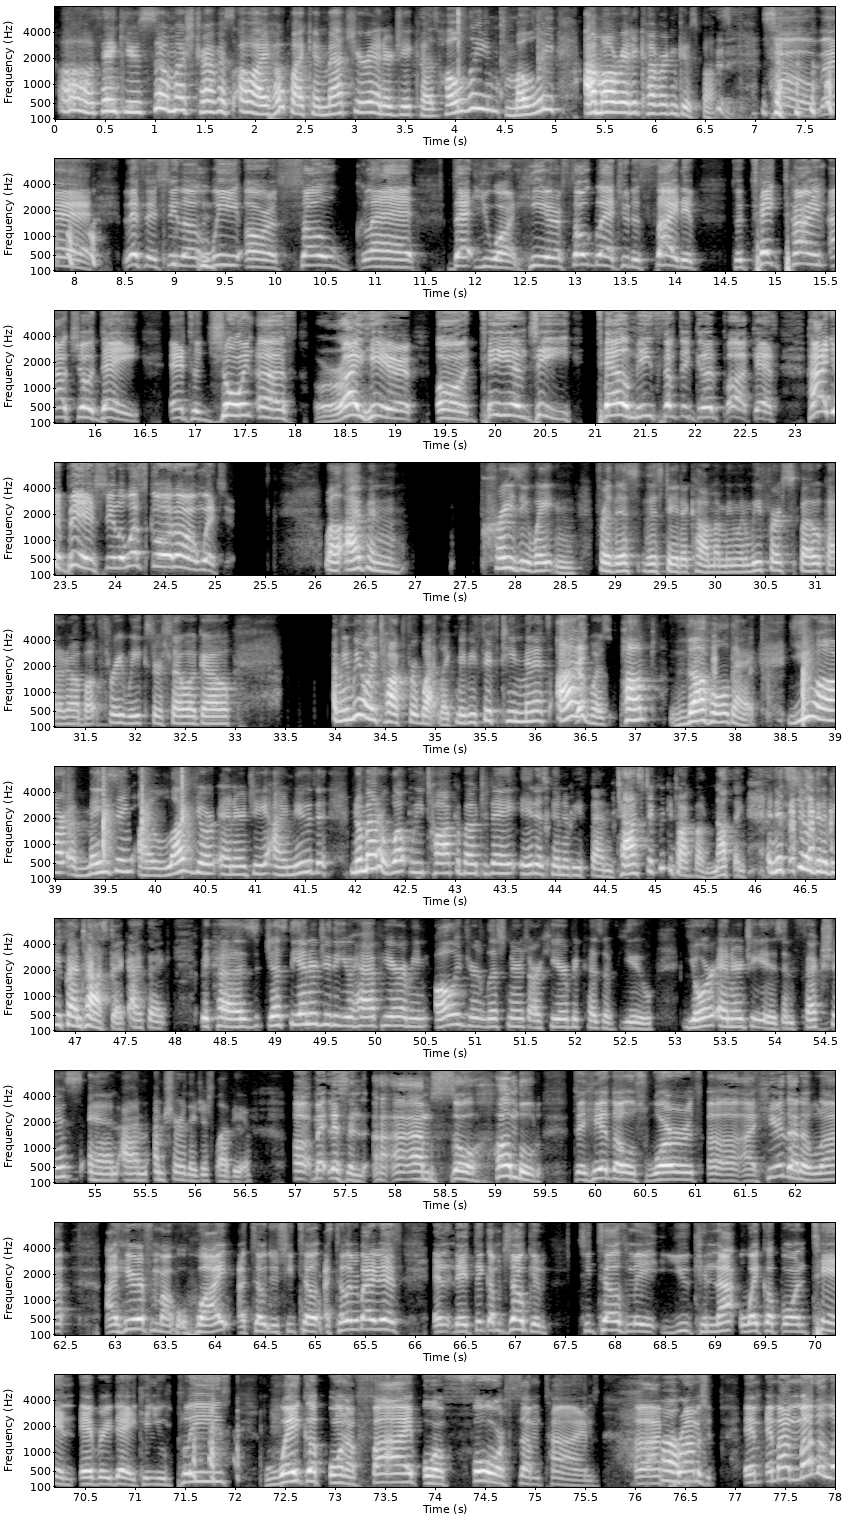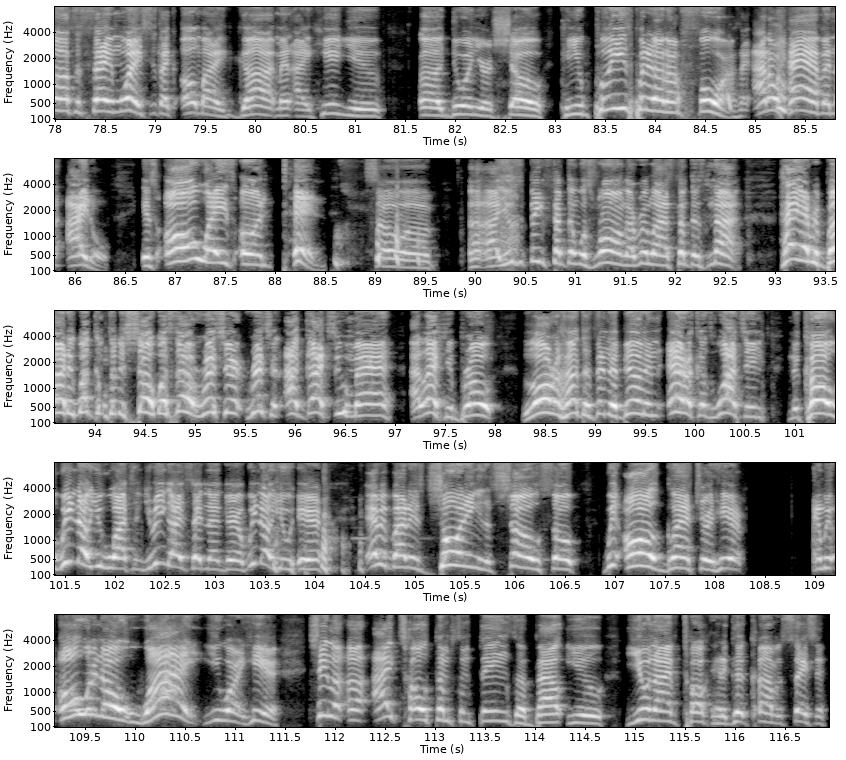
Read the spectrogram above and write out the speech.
Oh, thank you so much, Travis. Oh, I hope I can match your energy because holy moly, I'm already covered in goosebumps. So. oh, man. Listen, Sheila, we are so glad that you are here. So glad you decided to take time out your day and to join us right here on TMG Tell Me Something Good podcast. How you been, Sheila? What's going on with you? Well, I've been crazy waiting for this this day to come. I mean, when we first spoke, I don't know about 3 weeks or so ago, I mean, we only talked for what, like maybe 15 minutes. I yep. was pumped the whole day. You are amazing. I love your energy. I knew that no matter what we talk about today, it is going to be fantastic. We can talk about nothing, and it's still going to be fantastic, I think, because just the energy that you have here. I mean, all of your listeners are here because of you. Your energy is infectious, and I'm, I'm sure they just love you. Uh, man, listen, I, I'm so humbled to hear those words. Uh, I hear that a lot I hear it from my wife. I told you she tell I tell everybody this, and they think I'm joking. She tells me you cannot wake up on 10 every day. Can you please wake up on a five or a four sometimes? Uh, I oh. promise you. And, and my mother-in-law's the same way. She's like, oh my God, man, I hear you uh, doing your show. Can you please put it on a four? I, like, I don't have an idol. It's always on 10. So uh, I used to think something was wrong. I realized something's not. Hey, everybody, welcome to the show. What's up, Richard? Richard, I got you, man. I like you, bro. Laura Hunter's in the building. Erica's watching. Nicole, we know you watching. You ain't got to say nothing, girl. We know you here. Everybody's joining the show. So we all glad you're here. And we all want to know why you are here. Sheila, uh, I told them some things about you. You and I have talked, had a good conversation.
